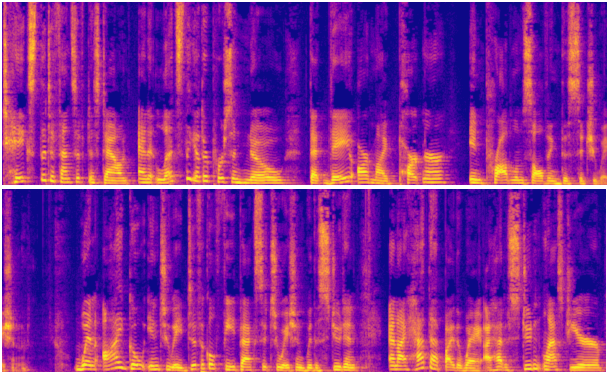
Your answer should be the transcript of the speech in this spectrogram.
takes the defensiveness down and it lets the other person know that they are my partner in problem solving this situation when I go into a difficult feedback situation with a student, and I had that, by the way, I had a student last year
